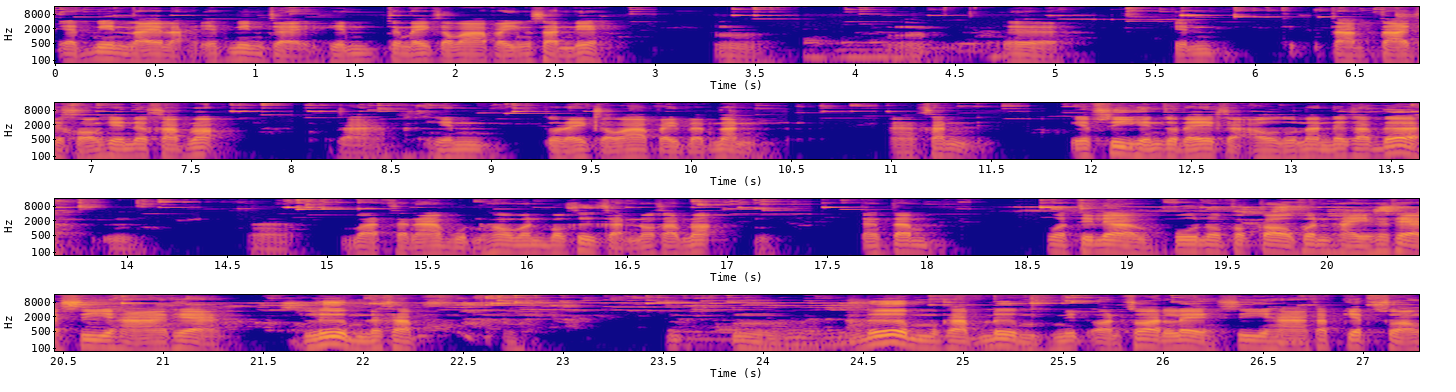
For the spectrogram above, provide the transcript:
แอดมินไรล่ะแอดมินก็เห็นจังไดก็ว่าไปยังสั่นเด้อืมเออเห็น ตามตาเจ้าของเห็นนะครับเนาะเห็นตัวใดก็ว่าไปแบบนั้นอ่าขั้นเอฟซีเห็นตัวใดก็เอาตัวนั้นนะครับ เด้ออ่าวาสนาบุญเฮามันบ่คือกันเนาะครับเนาะตั้งแต่งวดที่แล้วปูนพเก่าเพิ่นให้แท้ซี่หาแท้ลืมนะครับอืมลืมครับลืมมิดอ่อนซ่อนเลยสี่หาครับเจ็ดสอง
